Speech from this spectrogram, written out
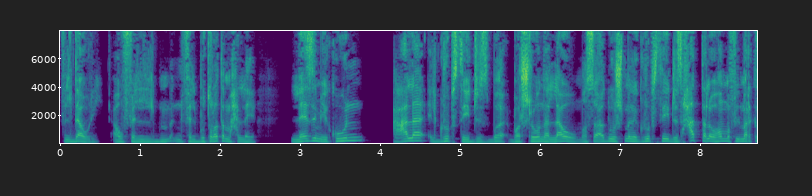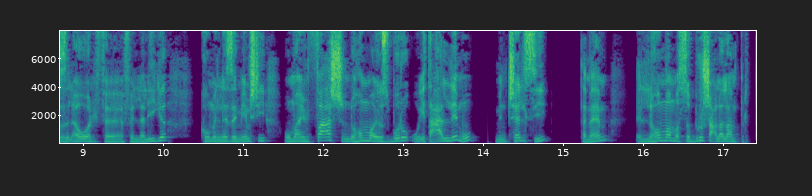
في الدوري أو في في البطولات المحلية. لازم يكون على ال group stages برشلونة لو ما صعدوش من ال group stages حتى لو هم في المركز الأول في في الليجا كومان لازم يمشي. وما ينفعش إن هم يصبروا ويتعلموا من تشيلسي تمام؟ اللي هم ما صبروش على لامبارد.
